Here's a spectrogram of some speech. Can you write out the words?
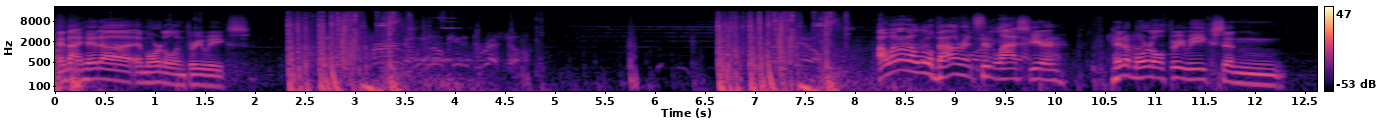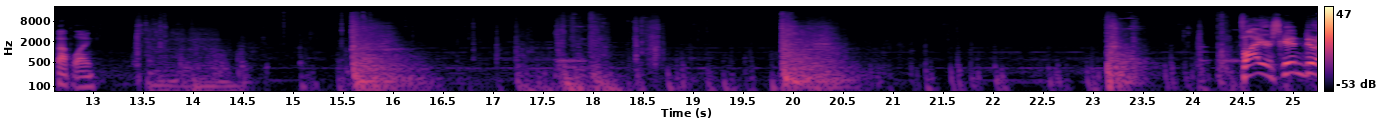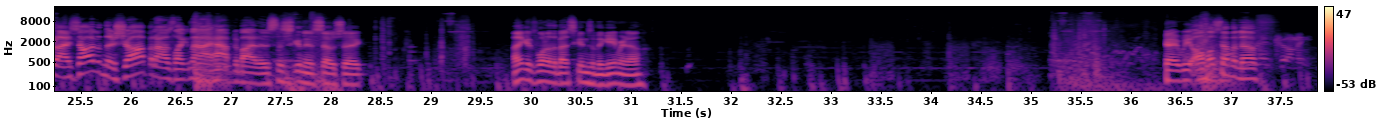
And I hit uh, Immortal in three weeks. confirmed and we located the rest of them. Good kill. I went on a little Valorant stint last year. Hit Immortal three weeks and stopped playing. Fire skin, dude. I saw it in the shop and I was like, nah, I have to buy this. This skin is so sick. I think it's one of the best skins in the game right now. Okay, we almost have enough. Incoming.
